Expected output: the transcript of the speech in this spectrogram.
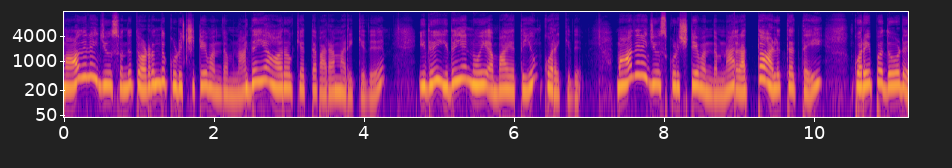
மாதுளை ஜூஸ் வந்து தொடர்ந்து குடிச்சிட்டே வந்தோம்னா இதய ஆரோக்கியத்தை பராமரிக்குது. இது இதய நோய் அபாயத்தையும் குறைக்குது. மாதுளை ஜூஸ் குடிச்சிட்டே வந்தோம்னா ரத்த அழுத்தத்தை குறைப்பதோடு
